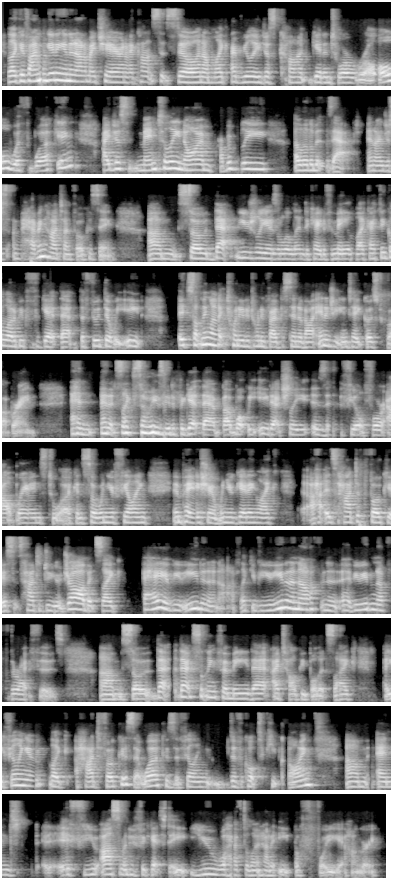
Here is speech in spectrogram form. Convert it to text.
like if I'm getting in and out of my chair and I can't sit still and I'm like, I really just can't get into a role with working, I just mentally know I'm probably a little bit zapped and I just I'm having a hard time focusing. Um, so that usually is a little indicator for me. Like I think a lot of people forget that the food that we eat it's something like 20 to 25% of our energy intake goes to our brain. And and it's like so easy to forget that but what we eat actually is fuel for our brains to work. And so when you're feeling impatient when you're getting like uh, it's hard to focus it's hard to do your job it's like hey have you eaten enough? Like have you eaten enough and have you eaten enough of the right foods? Um, so that that's something for me that i tell people. It's like are you feeling like hard to focus at work? Is it feeling difficult to keep going? Um, and if you are someone who forgets to eat you will have to learn how to eat before you get hungry.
